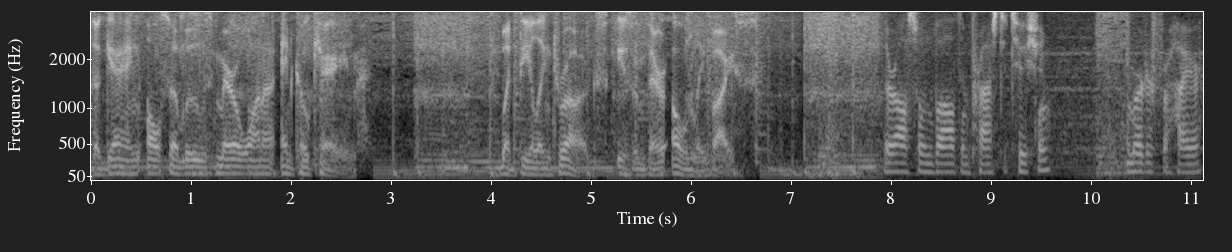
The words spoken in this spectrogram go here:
The gang also moves marijuana and cocaine. But dealing drugs isn't their only vice. They're also involved in prostitution, murder for hire,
